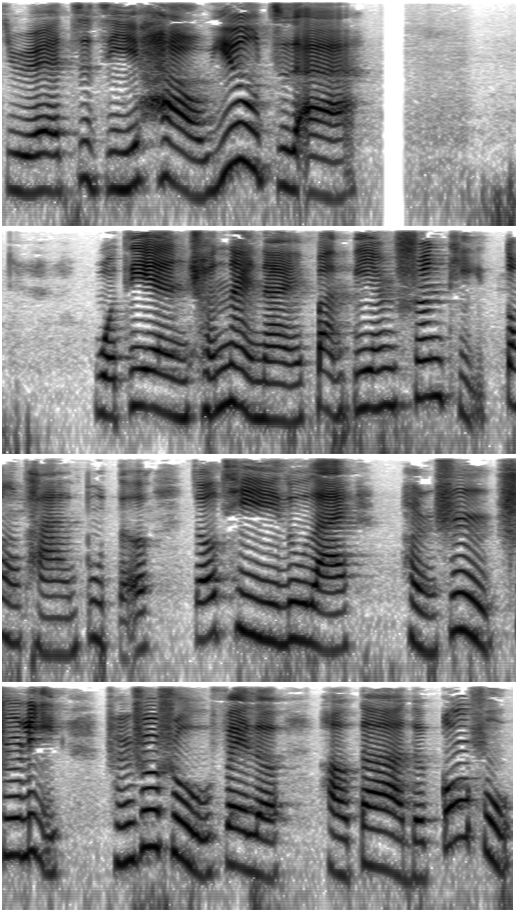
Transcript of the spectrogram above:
觉自己好幼稚啊！我见陈奶奶半边身体动弹不得，走起路来很是吃力。陈叔叔费了好大的功夫，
